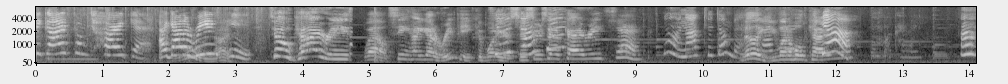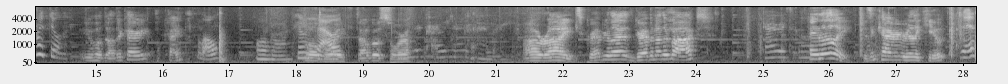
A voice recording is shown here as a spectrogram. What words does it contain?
We got it from Target. I got a Ooh, repeat. Two Kairis! Well, seeing how you got a repeat, could one of your sisters have Kairi? Sure. No, not to dumb Lily, do you want to hold Kairi? Yeah. Oh, do it. You hold the other Kairi? Okay. Whoa. Oh god. Oh boy, down goes Sora. All right, grab your la- grab another box. Hey Lily, isn't Kairi really cute? This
